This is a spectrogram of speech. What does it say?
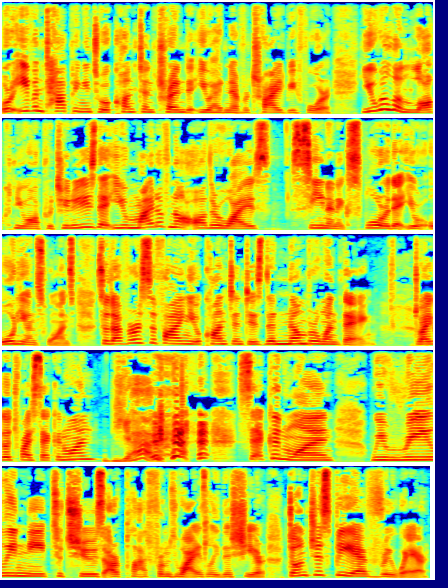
or even tapping into a content trend that you had never tried before, you will unlock new opportunities that you might have not otherwise seen and explored that your audience wants. So diversifying your content is the number one thing. Do I go to my second one? Yeah. Second one, we really need to choose our platforms wisely this year. Don't just be everywhere.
